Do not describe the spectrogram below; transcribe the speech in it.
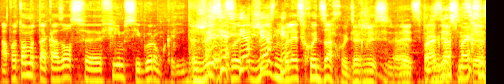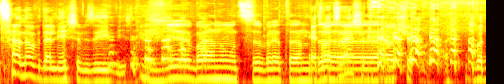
А потом это оказался фильм с Егором Кридом. Жизнь, блядь, хоть захуй, держись, блядь. Э, Прогноз пиздец моих пацанов в дальнейшем заебись. Ебануться, братан, Это вот, знаешь, короче, вот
